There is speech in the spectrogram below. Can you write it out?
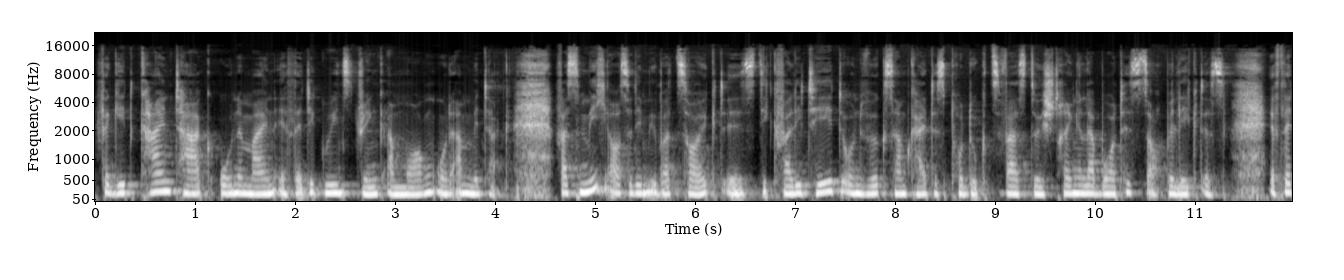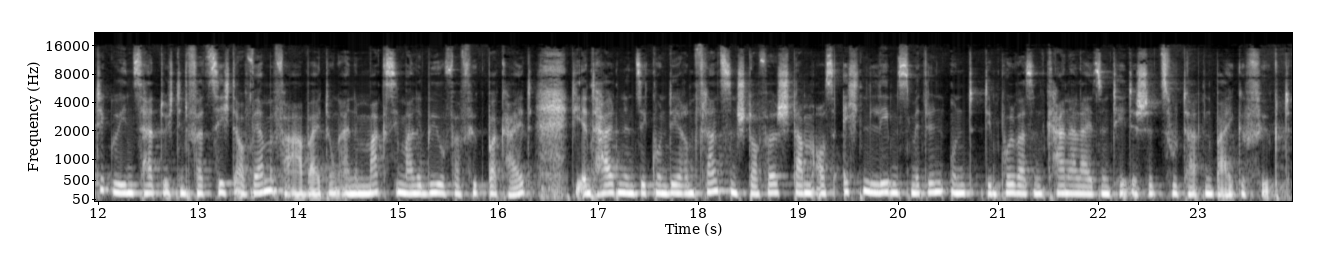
vergeht kein Tag ohne meinen Athletic Greens Drink am Morgen oder am Mittag. Was mich außerdem überzeugt, ist die Qualität und Wirksamkeit des Produkts, was durch strenge Labortests auch belegt ist. Athletic Greens hat durch den Verzicht auf Wärmeverarbeitung eine maximale Bioverfügbarkeit. Die enthaltenen sekundären Pflanzenstoffe stammen aus echten Lebensmitteln und dem Pulver sind keinerlei synthetische Zutaten beigefügt.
